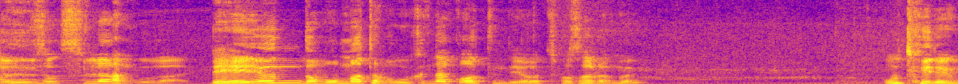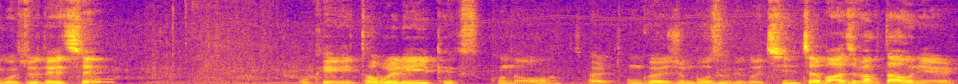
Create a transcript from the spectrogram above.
연속 슬라랑구가 내연도 못 맡아보고 끝날 것 같은데요. 저 사람은 어떻게 된 거죠 대체? 오케이 더블 에이펙스 코너 잘 통과해준 모습이고 진짜 마지막 다운힐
